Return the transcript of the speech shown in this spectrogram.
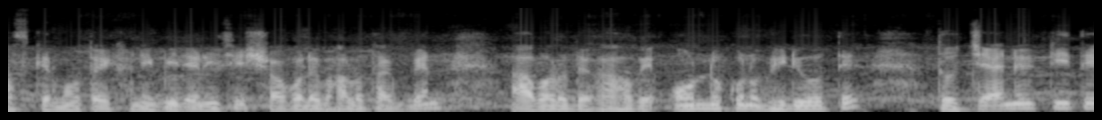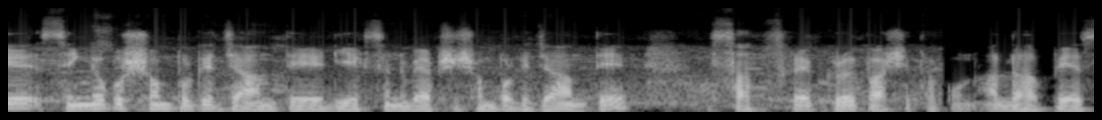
আজকের মতো এখানেই বিদায় নিচ্ছি। সকলে ভালো থাকবেন। আবারও দেখা হবে অন্য কোনো ভিডিওতে। তো চ্যানেলটিতে সিঙ্গাপুর সম্পর্কে জানতে ডিএক্সএন ব্যবসা সম্পর্কে জানতে সাবস্ক্রাইব করে পাশে থাকুন। আল্লাহ হাফেজ।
